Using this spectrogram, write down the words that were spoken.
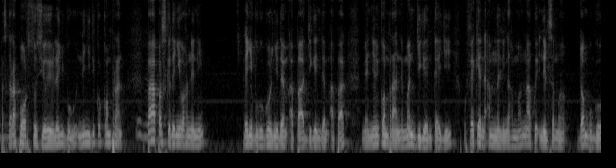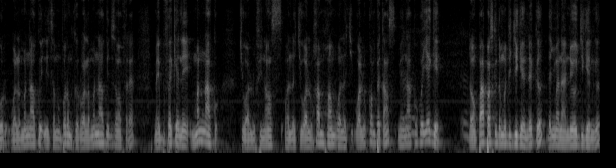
parce que rapport sociaux yooyu la ñu bëgg nit ñi di ko comprendre pas parce que dañuy wax ne ni dañu bëgg góor ñu dem à part jigéen dem à part mais ñu comprendre ne man jigéen tey jii bu fekkee ne am na li nga xam mën naa ko indil sama doom bu góor wala mën naa ko indil sama borom kër wala mën naa ko indil sama frère mais bu fekkee ne mën naa ko ci wàllu finance wala ci wàllu xam-xam wala ci wàllu compétence mais naa ko ko yeggee donc pas parce que dama di jigéen rek que dañ ma naan yow jigéen nga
